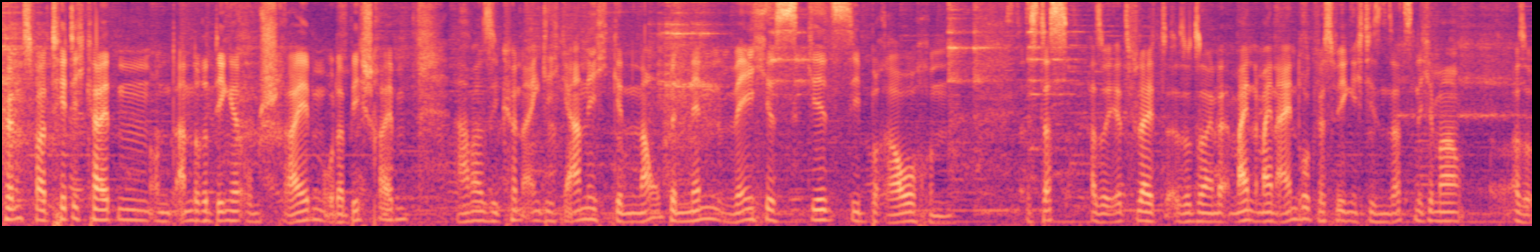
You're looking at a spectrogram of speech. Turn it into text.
können zwar Tätigkeiten und andere Dinge umschreiben oder beschreiben, aber sie können eigentlich gar nicht genau benennen, welche Skills sie brauchen. Ist das, also jetzt vielleicht sozusagen mein, mein Eindruck, weswegen ich diesen Satz nicht immer also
